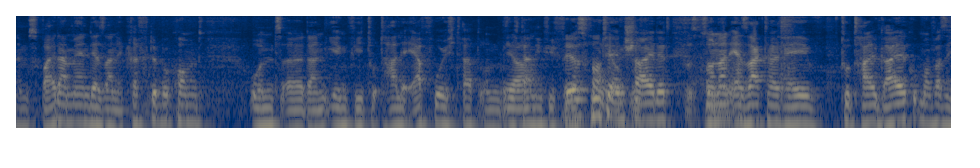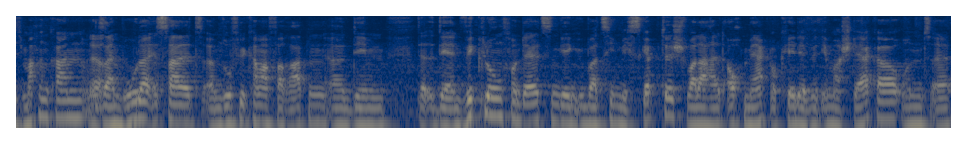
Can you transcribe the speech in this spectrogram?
einem Spider-Man, der seine Kräfte bekommt und äh, dann irgendwie totale Ehrfurcht hat und sich Ja. dann irgendwie für Ja, das das Gute entscheidet. Das sondern er sagt halt, hey, total geil, guck mal, was ich machen kann. Und Ja. sein Bruder ist halt, ähm, so viel kann man verraten, äh, dem der, der Entwicklung von Delson gegenüber ziemlich skeptisch, weil er halt auch merkt, okay, der wird immer stärker und äh,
